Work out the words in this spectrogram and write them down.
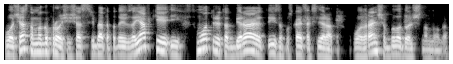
Вот, сейчас намного проще. Сейчас ребята подают заявки, их смотрят, отбирают и запускается акселератор. Вот, раньше было дольше намного.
